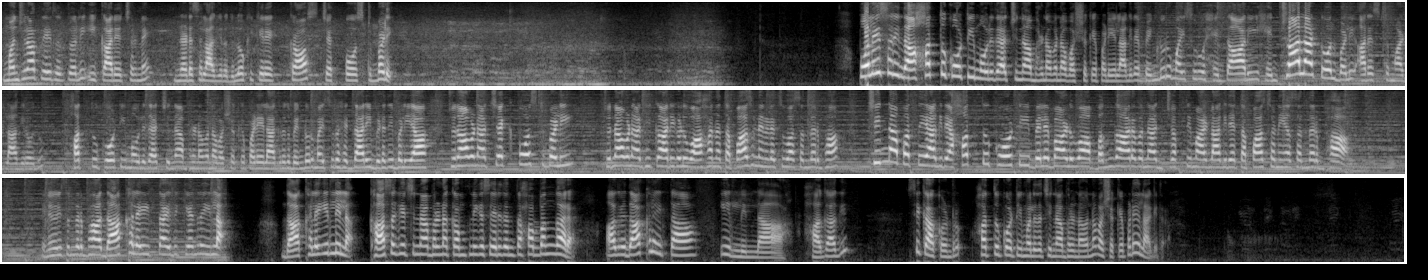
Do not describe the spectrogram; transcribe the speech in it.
ಮಂಜುನಾಥ್ ನೇತೃತ್ವದಲ್ಲಿ ಈ ಕಾರ್ಯಾಚರಣೆ ನಡೆಸಲಾಗಿರೋದು ಲೋಕಿಕೆರೆ ಕ್ರಾಸ್ ಚೆಕ್ ಪೋಸ್ಟ್ ಬಳಿ. ಪೊಲೀಸರಿಂದ ಹತ್ತು ಕೋಟಿ ಮೌಲ್ಯದ ಚಿನ್ನಾಭರಣವನ್ನು ವಶಕ್ಕೆ ಪಡೆಯಲಾಗಿದೆ. ಬೆಂಗಳೂರು, ಮೈಸೂರು, ಹೆದ್ದಾರಿ, ಹೆಜ್ಜಾಲ ಟೋಲ್ ಬಳಿ ಅರೆಸ್ಟ್ ಮಾಡಲಾಗಿರೋದು. ಹತ್ತು ಕೋಟಿ ಮೌಲ್ಯದ ಚಿನ್ನಾಭರಣವನ್ನು ವಶಕ್ಕೆ ಪಡೆಯಲಾಗಿರೋದು. ಬೆಂಗಳೂರು, ಮೈಸೂರು, ಹೆದ್ದಾರಿ, ಬಿಡದಿ ಬಳಿಯ ಚುನಾವಣಾ ಚೆಕ್ ಪೋಸ್ಟ್ ಬಳಿ ಚುನಾವಣಾಧಿಕಾರಿಗಳು ವಾಹನ ತಪಾಸಣೆ ನಡೆಸುವ ಸಂದರ್ಭ ಚಿನ್ನ ಪತ್ತೆಯಾಗಿದೆ. ಹತ್ತು ಕೋಟಿ ಬೆಲೆ ಬಾಳುವ ಬಂಗಾರವನ್ನ ಜಪ್ತಿ ಮಾಡಲಾಗಿದೆ ತಪಾಸಣೆಯ ಸಂದರ್ಭ. ಇನ್ನು ಈ ಸಂದರ್ಭ ದಾಖಲೆ ಇತ್ತ ಇದಕ್ಕೆ ಅಂದ್ರೆ ಇಲ್ಲ. ದಾಖಲೆ ಇರಲಿಲ್ಲ. ಖಾಸಗಿ ಚಿನ್ನಾಭರಣ ಕಂಪನಿಗೆ ಸೇರಿದಂತಹ ಬಂಗಾರ. ಆದರೆ ದಾಖಲೆ ಇತ್ತ ಇರಲಿಲ್ಲ. ಹಾಗಾಗಿ ಸಿಕ್ಕಾಕೊಂಡ್ರು ಹತ್ತು ಕೋಟಿ ಮೌಲ್ಯದ ಚಿನ್ನಾಭರಣವನ್ನು ವಶಕ್ಕೆ ಪಡೆಯಲಾಗಿದೆ.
